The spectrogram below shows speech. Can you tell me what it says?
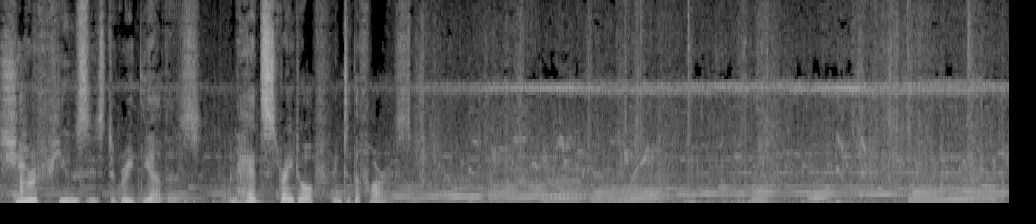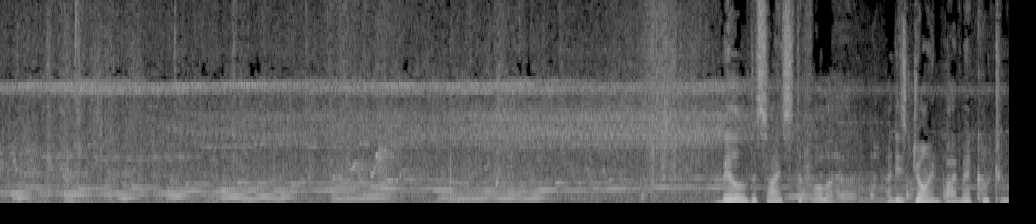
She refuses to greet the others and heads straight off into the forest. Bill decides to follow her and is joined by Mekutu.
